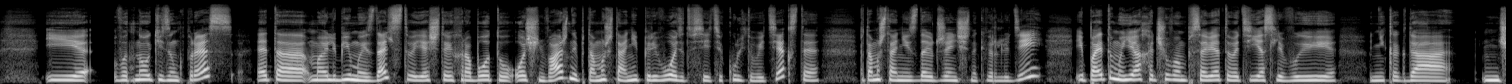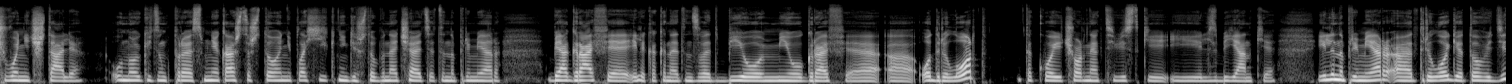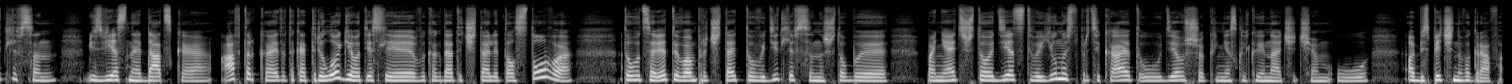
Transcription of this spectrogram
И Вот No Kidding Press — это мое любимое издательство. Я считаю их работу очень важной, потому что они переводят все эти культовые тексты, потому что они издают женщины-квир-людей. И поэтому я хочу вам посоветовать, если вы никогда ничего не читали у No Press. Мне кажется, что неплохие книги, чтобы начать, это, например, биография, или как она это называет, биомиография э, Одри Лорд, такой черной активистки и лесбиянки. Или, например, э, трилогия Товы Дитлевсон, известная датская авторка. Это такая трилогия, вот если вы когда-то читали Толстого, то вот советую вам прочитать Товы Дитлевсон, чтобы понять, что детство и юность протекают у девушек несколько иначе, чем у обеспеченного графа.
